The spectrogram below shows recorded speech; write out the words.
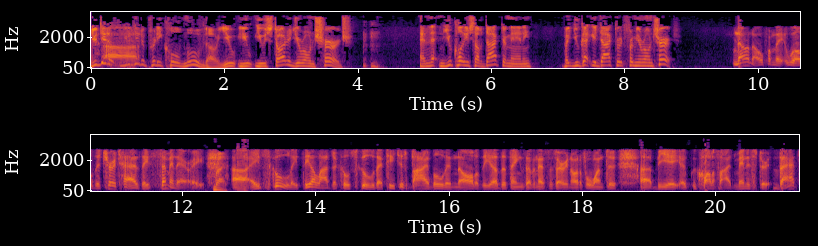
You did a, Uh, you did a pretty cool move though. You you you started your own church, and then you call yourself Doctor Manning, but you got your doctorate from your own church. No, no. From the well, the church has a seminary, Right. uh, a school, a theological school that teaches Bible and all of the other things that are necessary in order for one to uh, be a, a qualified minister. That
